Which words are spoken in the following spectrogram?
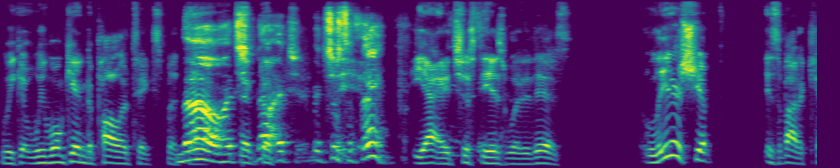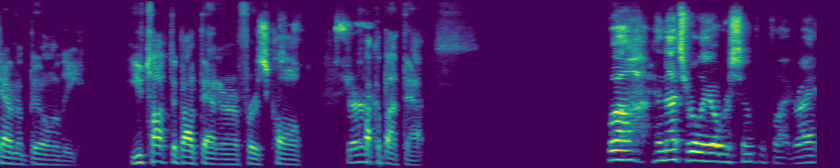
we can we won't get into politics, but no, uh, it's the, no, it's it's just a thing. Yeah, it just is what it is. Leadership is about accountability. You talked about that in our first call. Sure. Talk about that. Well, and that's really oversimplified, right?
